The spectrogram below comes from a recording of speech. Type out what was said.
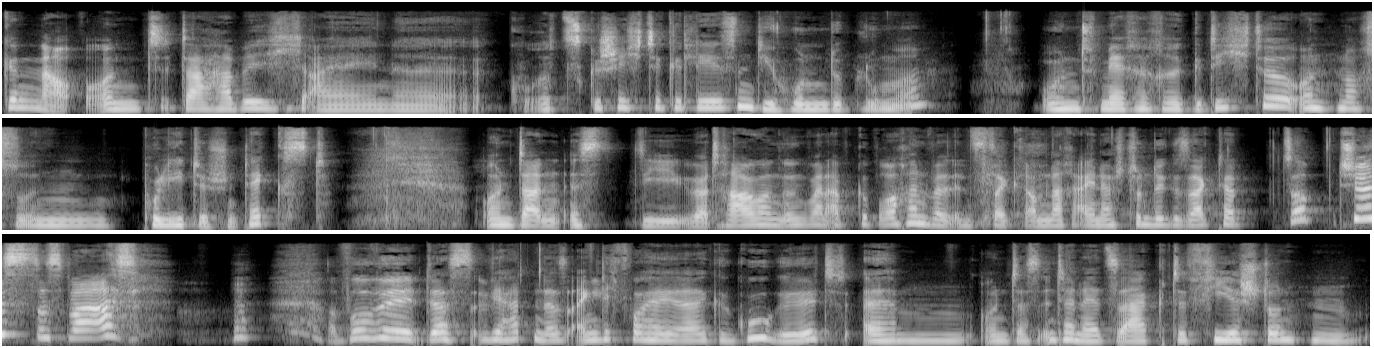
genau, und da habe ich eine Kurzgeschichte gelesen, die Hundeblume, und mehrere Gedichte und noch so einen politischen Text. Und dann ist die Übertragung irgendwann abgebrochen, weil Instagram nach einer Stunde gesagt hat, so, tschüss, das war's. Obwohl wir das, wir hatten das eigentlich vorher gegoogelt ähm, und das Internet sagte, vier Stunden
